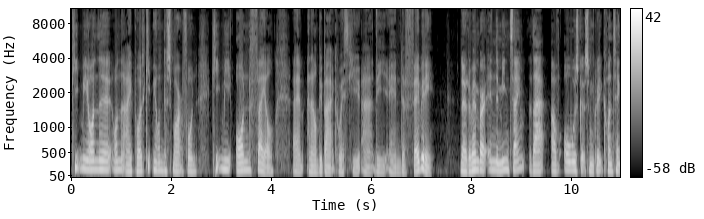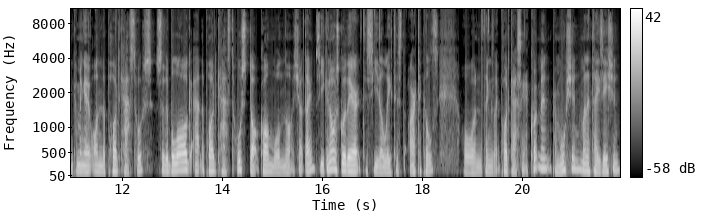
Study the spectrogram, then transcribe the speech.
Keep me on the on the iPod. Keep me on the smartphone. Keep me on file, um, and I'll be back with you at the end of February. Now, remember, in the meantime, that I've always got some great content coming out on the podcast host. So the blog at thepodcasthost.com will not shut down. So you can always go there to see the latest articles on things like podcasting equipment, promotion, monetization.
